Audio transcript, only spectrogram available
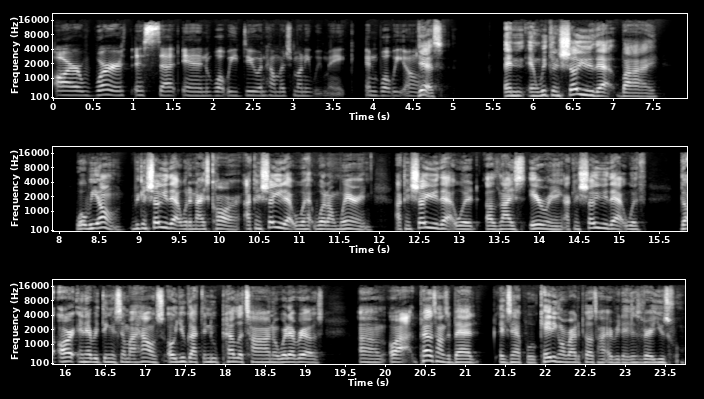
our worth is set in what we do and how much money we make and what we own. Yes. And and we can show you that by what we own. We can show you that with a nice car. I can show you that with what I'm wearing. I can show you that with a nice earring. I can show you that with the art and everything that's in my house. Oh, you got the new Peloton or whatever else. Um, or I, Peloton's a bad example. Katie gonna ride a Peloton every day. It's very useful.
